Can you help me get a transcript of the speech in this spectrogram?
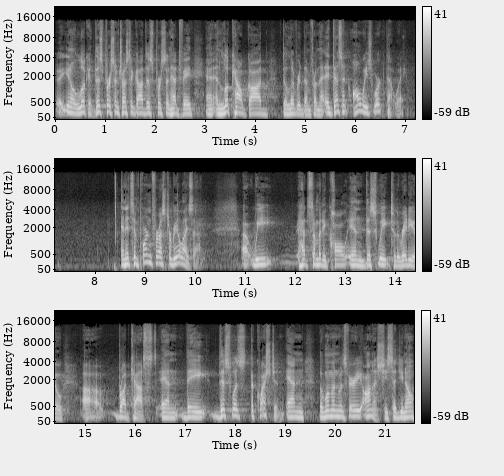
uh, you know, look at this person trusted God, this person had faith, and, and look how God delivered them from that. It doesn't always work that way. And it's important for us to realize that. Uh, we had somebody call in this week to the radio uh, broadcast, and they this was the question, and the woman was very honest. She said, "You know,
